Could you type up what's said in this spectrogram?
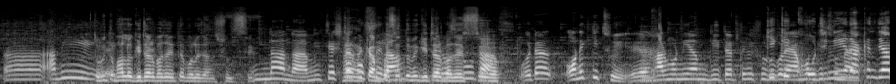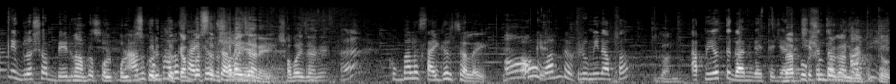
আহ, আমি তুমি তো ভালো গিটার বাজাইতে বলে জান শুনছি। না না আমি চেষ্টা হ্যাঁ, করছিলাম। ক্যাম্পাসে তুমি It বাজাইছো। ওটা অনেক কিছুই। হারমোনিয়াম গিটার থেকে শুরু করে এমন কিছু নিয়ে রাখেন যে আপনি এগুলো সব বের না আমরা পলিটিক্স করি তো ক্যাম্পাসে সবাই জানে সবাই জানে। খুব ভালো সাইকেল চালাই। Wonderful. রুমিন আপা? গান। আপনিও তো গান গাইতে জানেন ব্যাপক সেটা সুন্দর তো গান আমি- গাইতে তো।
